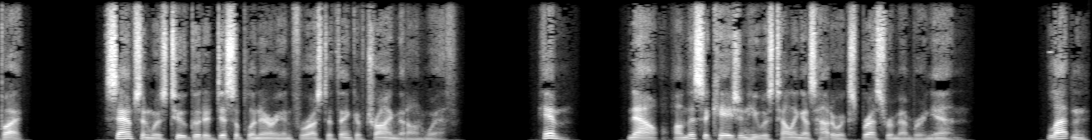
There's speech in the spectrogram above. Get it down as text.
But, Sampson was too good a disciplinarian for us to think of trying that on with him. Now, on this occasion, he was telling us how to express remembering in Latin,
